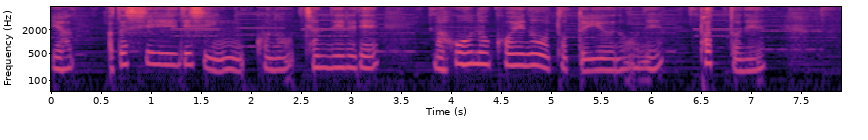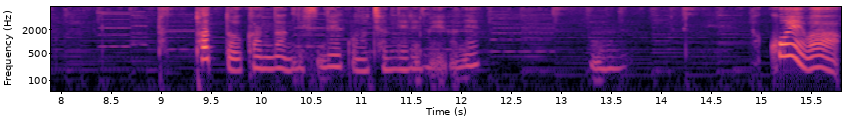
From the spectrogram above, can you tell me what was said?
いや私自身このチャンネルで「魔法の声ノート」というのをねパッとねパッと浮かんだんですねこのチャンネル名がね。うん、声は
